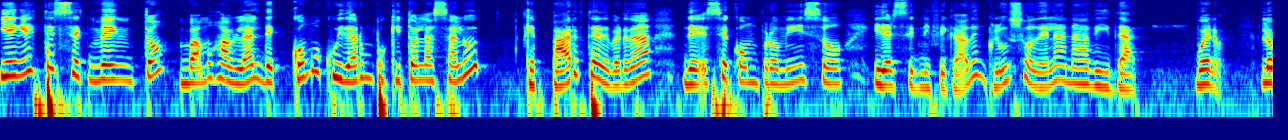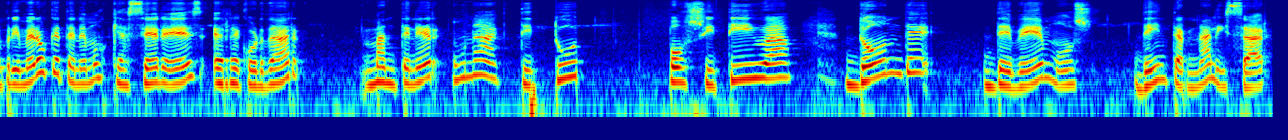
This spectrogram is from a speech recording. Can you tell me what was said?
Y en este segmento vamos a hablar de cómo cuidar un poquito la salud, que parte de verdad de ese compromiso y del significado incluso de la Navidad. Bueno, lo primero que tenemos que hacer es recordar mantener una actitud positiva donde debemos de internalizar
